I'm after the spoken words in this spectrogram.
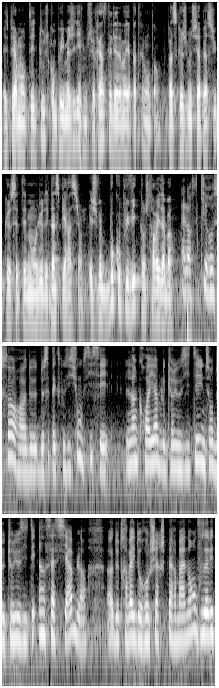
expérimenté tout ce qu'on peut imaginer. Je me suis réinstallé là-bas il n'y a pas très longtemps parce que je me suis aperçu que c'était mon lieu d'inspiration. Et je vais beaucoup plus vite quand je travaille là-bas. Alors, ce qui ressort de, de cette exposition aussi, c'est l'incroyable curiosité, une sorte de curiosité insatiable, euh, de travail de recherche permanent. Vous avez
